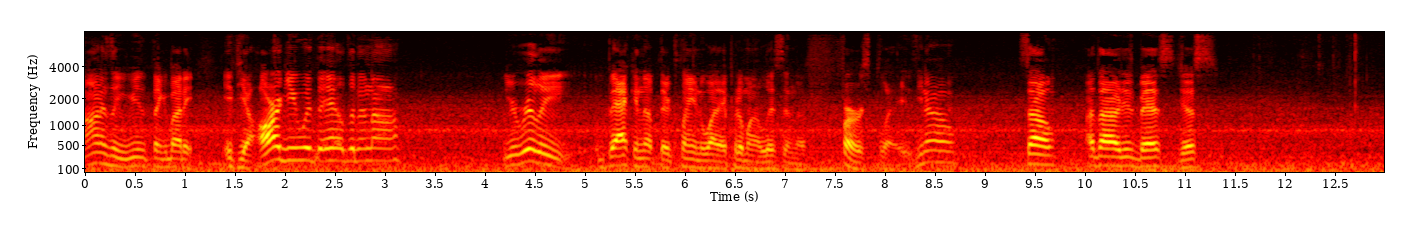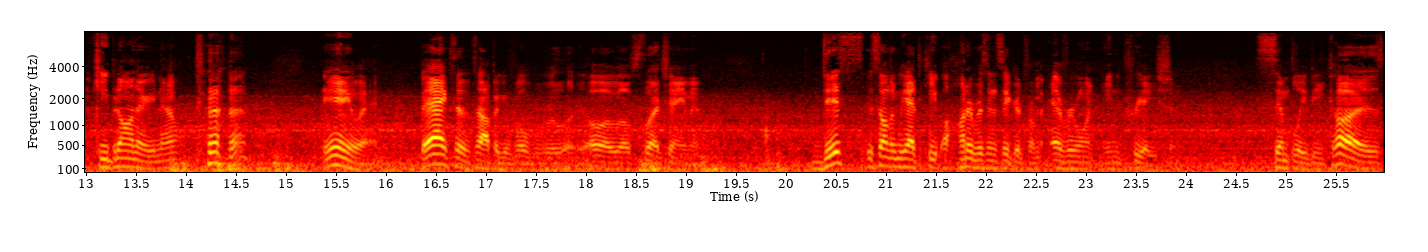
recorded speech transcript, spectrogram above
honestly, you think about it, if you argue with the hail to the Nas, you're really backing up their claim to why they put them on the list in the first place, you know? So I thought it was best just keep it on there, you know? anyway, back to the topic of, over, of slut shaming. This is something we had to keep 100% secret from everyone in creation. Simply because,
